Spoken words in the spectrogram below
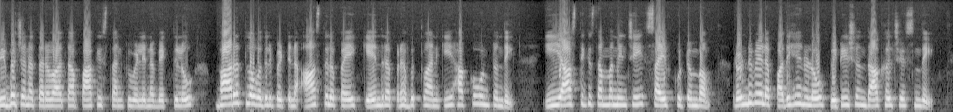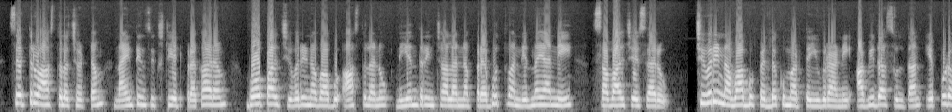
విభజన తర్వాత పాకిస్తాన్కు వెళ్ళిన వ్యక్తులు భారత్లో వదిలిపెట్టిన ఆస్తులపై కేంద్ర ప్రభుత్వానికి హక్కు ఉంటుంది. ఈ ఆస్తికి సంబంధించి సైఫ్ కుటుంబం రెండు వేల పదిహేనులో పిటిషన్ దాఖలు చేసింది. శత్రు ఆస్తుల చట్టం నైన్టీన్ సిక్స్టీ ఎయిట్ ప్రకారం భోపాల్ చివరి నవాబు ఆస్తులను నియంత్రించాలన్న ప్రభుత్వ నిర్ణయాన్ని సవాల్ చేశారు. చివరి నవాబు పెద్ద కుమార్తె యువరాణి అబిదా సుల్తాన్ ఎప్పుడో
